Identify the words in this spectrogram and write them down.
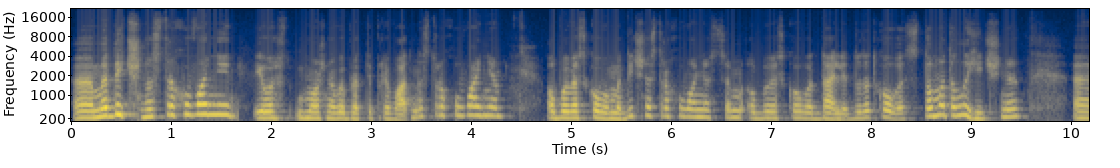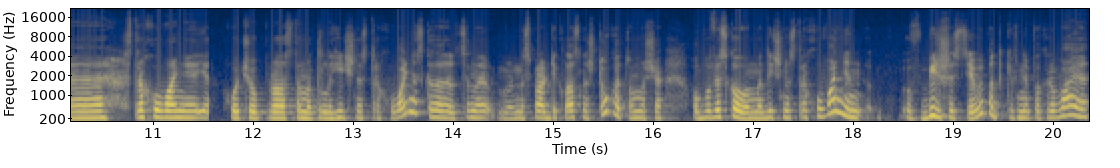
Е, Медичне страхування, і ось можна вибрати приватне страхування, обов'язково медичне страхування, це обов'язково далі. Додаткове стоматологічне е, страхування. Хочу про стоматологічне страхування сказати. Це не, насправді класна штука, тому що обов'язкове медичне страхування в більшості випадків не покриває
